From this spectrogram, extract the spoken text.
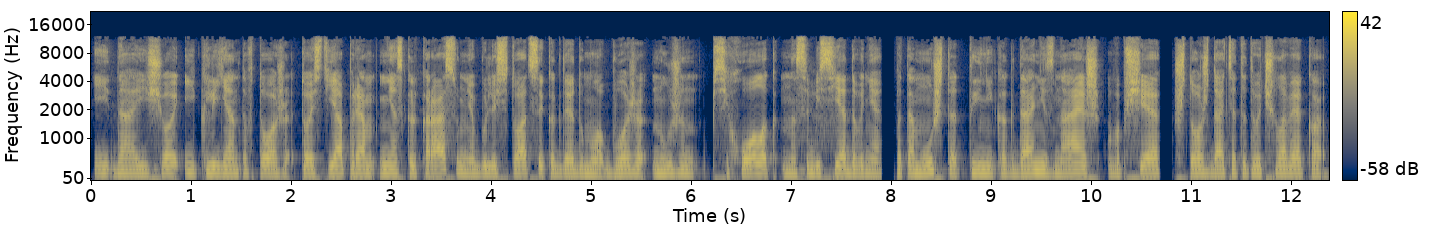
И да, еще и клиентов тоже. То есть я прям несколько раз, у меня были ситуации, когда я думала, боже, нужен психолог на собеседование, потому что ты никогда не знаешь вообще, что ждать от этого человека.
